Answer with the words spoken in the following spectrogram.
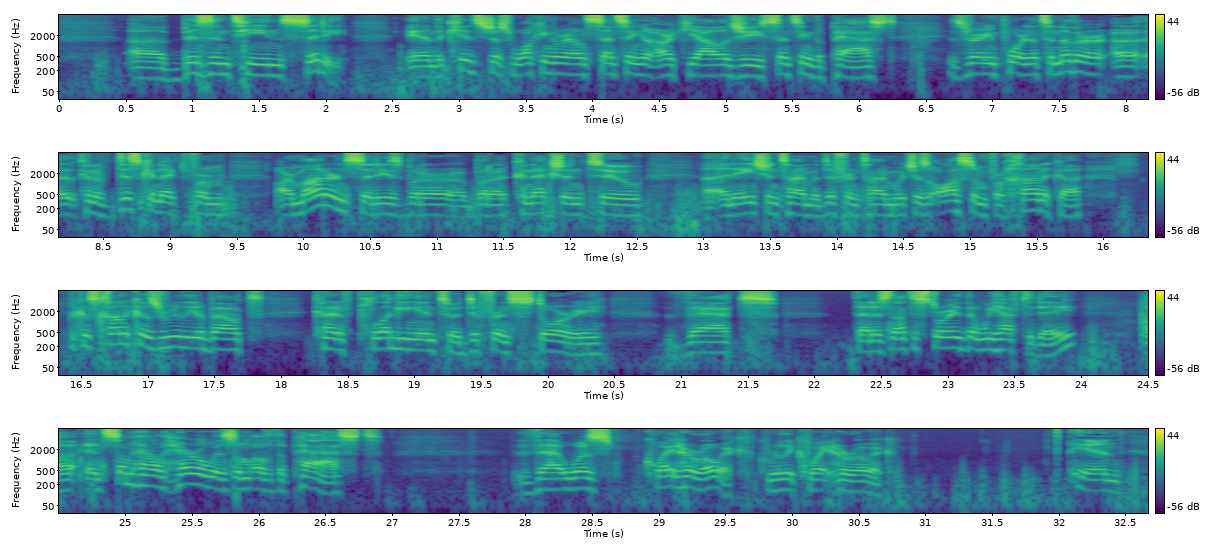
uh, Byzantine city, and the kids just walking around, sensing archaeology, sensing the past is very important. That's another uh, kind of disconnect from our modern cities, but a, but a connection to uh, an ancient time, a different time, which is awesome for Hanukkah, because Hanukkah is really about kind of plugging into a different story that that is not the story that we have today, uh, and somehow heroism of the past that was quite heroic, really quite heroic, and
